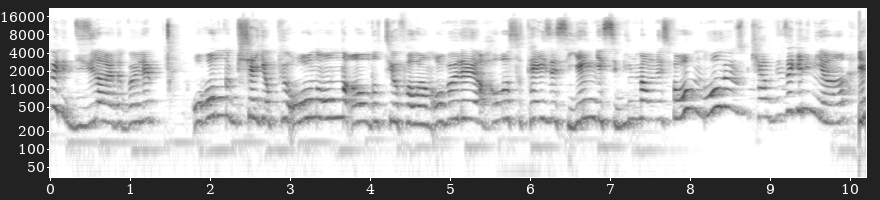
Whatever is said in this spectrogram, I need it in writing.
böyle dizilerde böyle o onunla bir şey yapıyor, o onu onunla aldatıyor falan. O böyle halası, teyzesi, yengesi bilmem nesi falan. Oğlum ne oluyorsunuz? Bir kendinize gelin ya. 70-80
